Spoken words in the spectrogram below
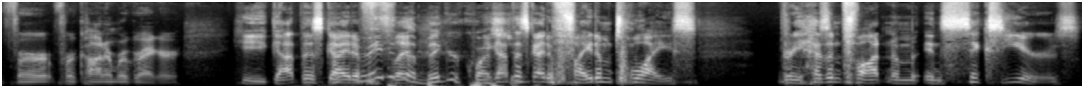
for for Conor McGregor. He got this guy to Maybe the bigger question. He got this guy to fight him twice. He hasn't fought him in six years.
